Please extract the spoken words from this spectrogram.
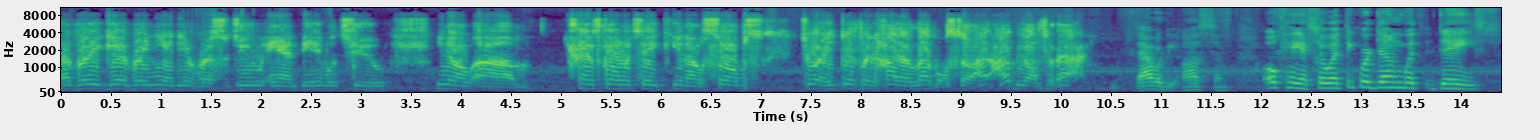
a very good, very neat idea for us to do, and be able to, you know, um, transform and take you know soaps to a different, higher level. So I, I'll be all for that. That would be awesome. Okay, so I think we're done with days.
